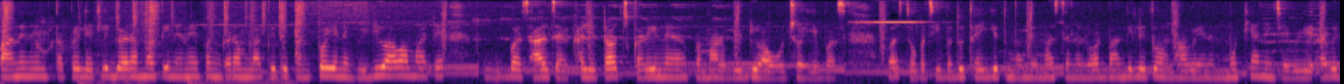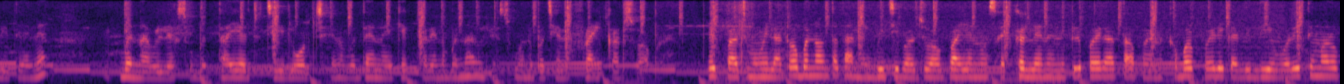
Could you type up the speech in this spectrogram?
પાણીની તપેલી એટલી ગરમ હતી ને એને પણ ગરમ લાગતી હતી, પણ તોય એને વીડિયો આવવા માટે બસ હાલ ચાલ ખાલી ટચ કરીને પણ મારો વીડિયો આવવો જોઈએ બસ. બસ તો પછી બધું થઈ ગયું તો મમ્મી મસ્ત એને લોટ બાંધી લીધો અને હવે એને મૂઠિયાની જેવી આવી રીતે એને બનાવી લેશું. બધાએ જ જે લોટ છે એને બધાને એક એક કરીને બનાવી લેશું અને પછી એને ફ્રાય કરશું આપણે. એક બાજુ મમ્મી લાડવા બનાવતા હતા અને બીજી બાજુ આ ભાઈ એનો સાયકલ લઈને નીકળી પડ્યા હતા પણ એને ખબર પડી કે દીદીએ વળીથી મારો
